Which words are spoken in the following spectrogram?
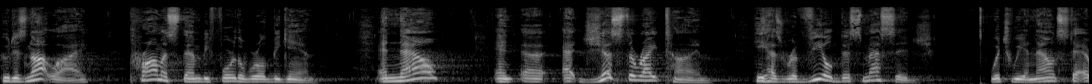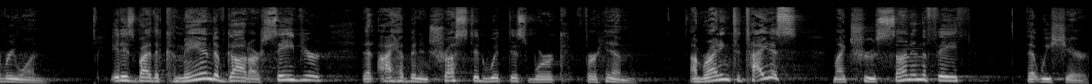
who does not lie, promised them before the world began. And now, and uh, at just the right time, he has revealed this message, which we announce to everyone. It is by the command of God our Savior that I have been entrusted with this work for him. I'm writing to Titus, my true son in the faith that we share.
